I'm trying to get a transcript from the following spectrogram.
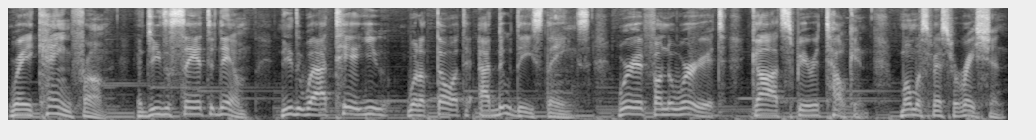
where it came from. And Jesus said to them, Neither will I tell you what authority I do these things. Word from the word, God's Spirit talking. Moments of inspiration,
